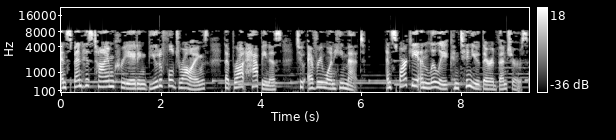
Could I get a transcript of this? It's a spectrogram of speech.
and spent his time creating beautiful drawings that brought happiness to everyone he met. And Sparky and Lily continued their adventures,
